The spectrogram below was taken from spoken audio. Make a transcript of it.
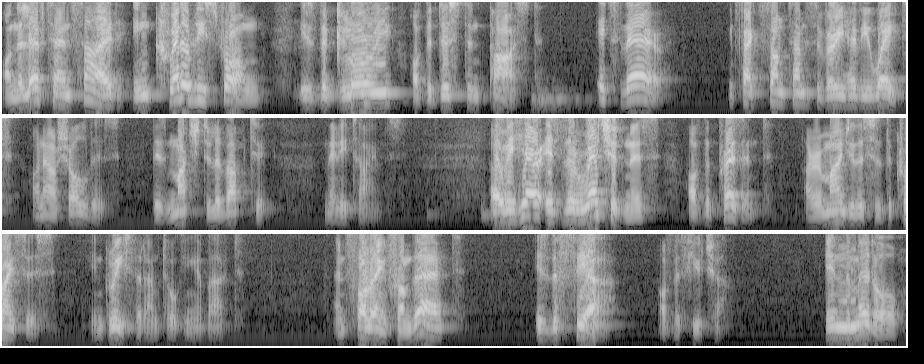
on the left hand side, incredibly strong, is the glory of the distant past. It's there. In fact, sometimes it's a very heavy weight on our shoulders. There's much to live up to, many times. Over here is the wretchedness of the present. I remind you, this is the crisis in Greece that I'm talking about. And following from that is the fear of the future. In the middle,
